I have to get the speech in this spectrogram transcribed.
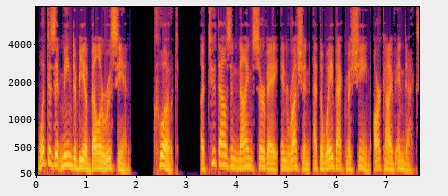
What does it mean to be a Belarusian? Quote, a 2009 survey in Russian at the Wayback Machine archive index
